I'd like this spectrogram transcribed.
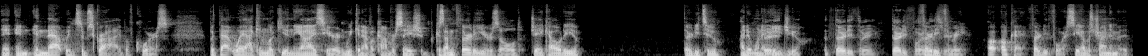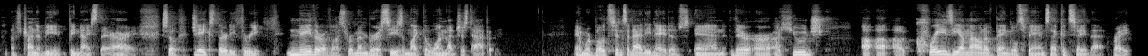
and and that would subscribe, of course. But that way I can look you in the eyes here and we can have a conversation because I'm 30 years old. Jake, how old are you? 32. I didn't want to 30, age you. 33. 34. 33. Oh, okay, 34. See, I was trying to I was trying to be be nice there. All right. So Jake's 33. Neither of us remember a season like the one that just happened. And we're both Cincinnati natives and there are a huge a, a, crazy amount of Bengals fans that could say that, right?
